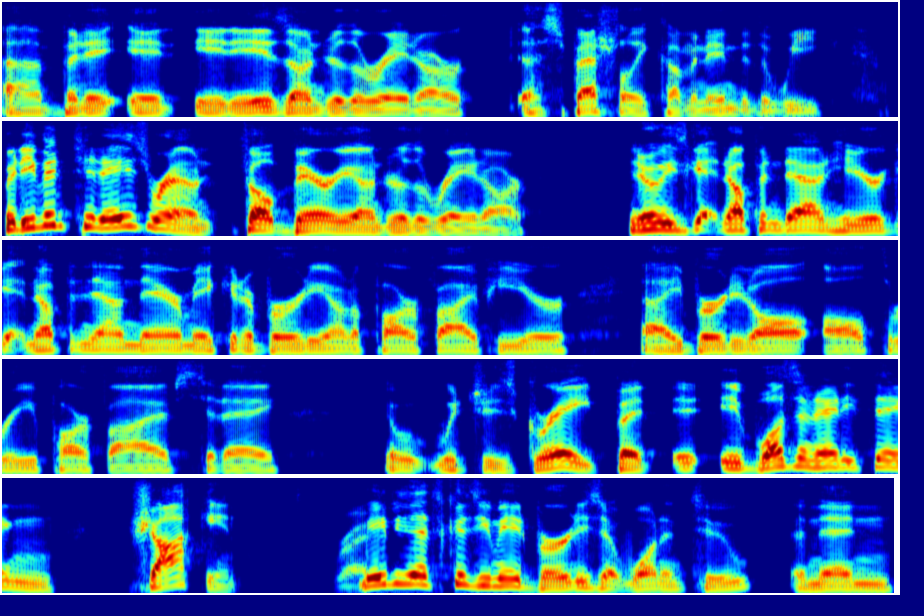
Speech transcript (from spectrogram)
uh, but it, it it is under the radar, especially coming into the week. But even today's round felt very under the radar. you know, he's getting up and down here, getting up and down there, making a birdie on a par five here. Uh, he birdied all all three par fives today, which is great, but it, it wasn't anything shocking. Right. Maybe that's because he made birdies at one and two, and then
